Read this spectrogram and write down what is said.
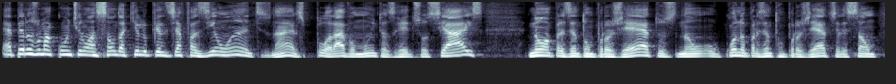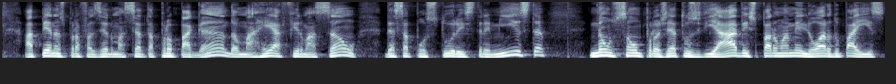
é apenas uma continuação daquilo que eles já faziam antes, né? Eles exploravam muito as redes sociais, não apresentam projetos, não, quando apresentam projetos, eles são apenas para fazer uma certa propaganda, uma reafirmação dessa postura extremista não são projetos viáveis para uma melhora do país.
